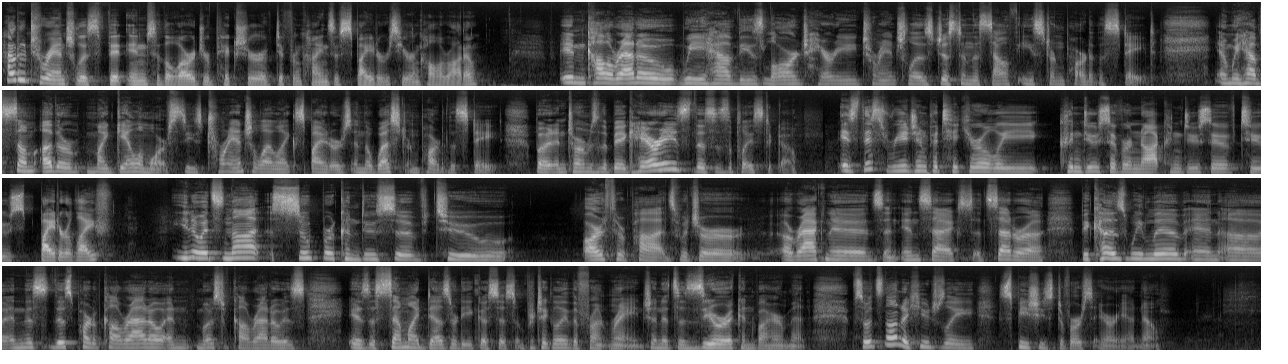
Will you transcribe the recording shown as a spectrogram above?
How do tarantulas fit into the larger picture of different kinds of spiders here in Colorado? In Colorado, we have these large hairy tarantulas just in the southeastern part of the state. And we have some other megalomorphs, these tarantula like spiders, in the western part of the state. But in terms of the big hairies, this is the place to go. Is this region particularly conducive or not conducive to spider life? You know, it's not super conducive to arthropods, which are arachnids and insects, etc., because we live in uh, in this this part of Colorado and most of Colorado is is a semi-desert ecosystem, particularly the Front Range, and it's a xeric environment. So it's not a hugely species diverse area. No.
